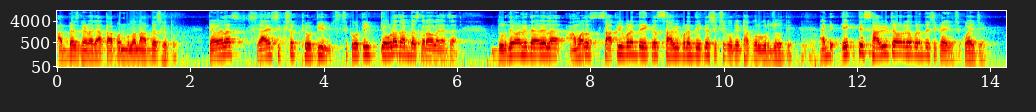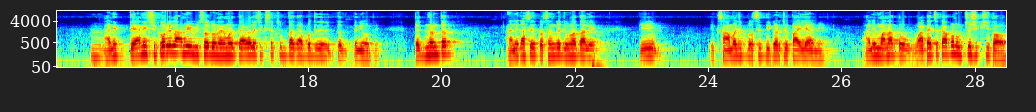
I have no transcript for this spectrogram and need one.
अभ्यास घेणारे आता आपण मुलांना अभ्यास घेतो. त्यावेळेला शाळेत शिक्षक ठेवतील शिकवतील तेवढाच अभ्यास करावा लागायचा. दुर्दैवाने त्यावेळेला आम्हाला सातवीपर्यंत एकच सहावीपर्यंत एकच शिक्षक होते ठाकूर गुरुजी होते. आणि ते एक ते सहावीच्या वर्गापर्यंत शिकाय शिकवायचे. आणि त्यांनी शिकवलेलं आम्ही विसरलो नाही त्यामुळे त्यावेळेला शिक्षक सुद्धा त्या पद्धतीने त्यांनी होते. त्यानंतर अनेक असे प्रसंग जीवनात आले की एक सामाजिक परिस्थितीकडचे पाहिले आम्ही. आणि मनात वाटायचं का आपण उच्च शिक्षित आहोत.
